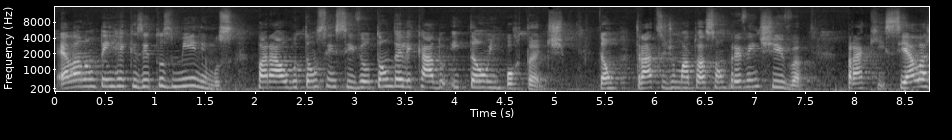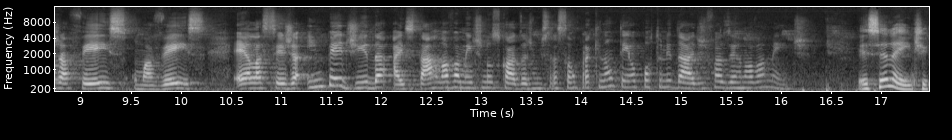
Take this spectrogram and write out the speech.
ela não tem requisitos mínimos para algo tão sensível, tão delicado e tão importante. Então, trata-se de uma atuação preventiva para que, se ela já fez uma vez, ela seja impedida a estar novamente nos quadros da administração para que não tenha oportunidade de fazer novamente. Excelente.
